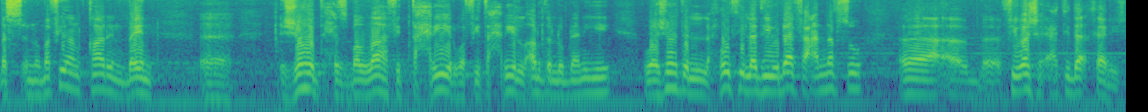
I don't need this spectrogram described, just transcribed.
بس إنه ما فينا نقارن بين آه جهد حزب الله في التحرير وفي تحرير الأرض اللبنانية وجهد الحوثي الذي يدافع عن نفسه في وجه اعتداء خارجي.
